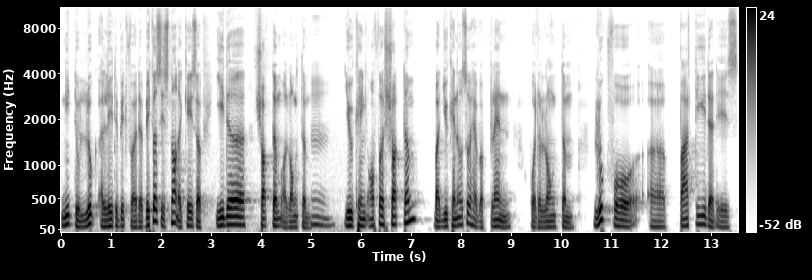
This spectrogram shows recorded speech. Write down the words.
need to look a little bit further because it's not a case of either short term or long term Mm. you can offer short term, but you can also have a plan for the long term. Look for a party that is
